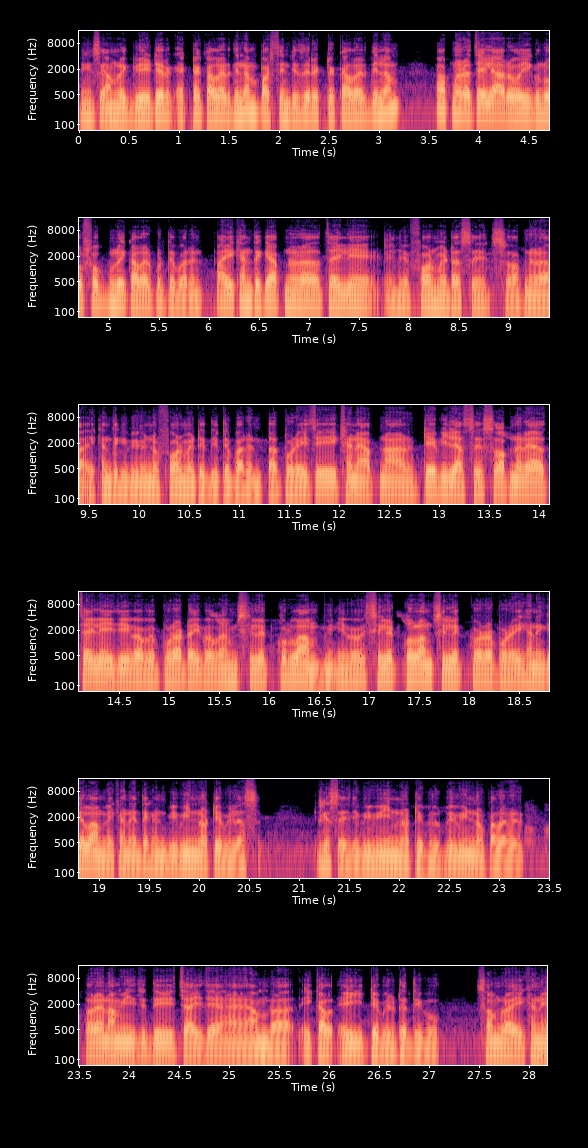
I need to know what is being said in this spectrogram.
ঠিক আছে, আমরা গ্রেডের একটা কালার দিলাম পার্সেন্টেজের একটা কালার দিলাম। আপনারা চাইলে আরও এইগুলো সবগুলোই কালার করতে পারেন। আর এখান থেকে আপনারা চাইলে যে ফরম্যাট আছে সো আপনারা এখান থেকে বিভিন্ন ফরম্যাটে দিতে পারেন। তারপরে এই যে এখানে আপনার টেবিল আছে সো আপনারা চাইলে এই যে এইভাবে পুরাটা এইভাবে আমি সিলেক্ট করলাম, এইভাবে সিলেক্ট করলাম সিলেক্ট করার পরে এখানে গেলাম, এখানে দেখেন বিভিন্ন টেবিল আছে। ঠিক আছে? এই যে বিভিন্ন টেবিল বিভিন্ন কালারের ধরেন আমি যদি চাই যে হ্যাঁ আমরা এই কাল এই টেবিলটা দিব সো আমরা এখানে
